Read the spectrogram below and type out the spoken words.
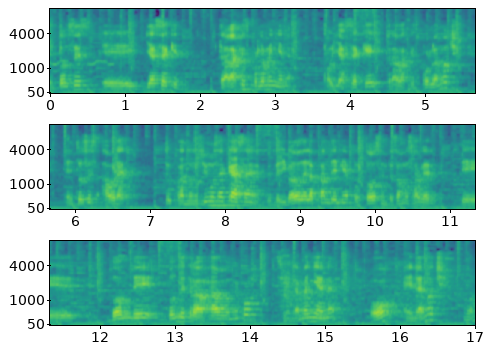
Entonces, eh, ya sea que trabajes por la mañana o ya sea que trabajes por la noche. Entonces, ahora, cuando nos fuimos a casa, pues, derivado de la pandemia, pues todos empezamos a ver de dónde, dónde trabajábamos mejor, si en la mañana o en la noche, ¿no?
